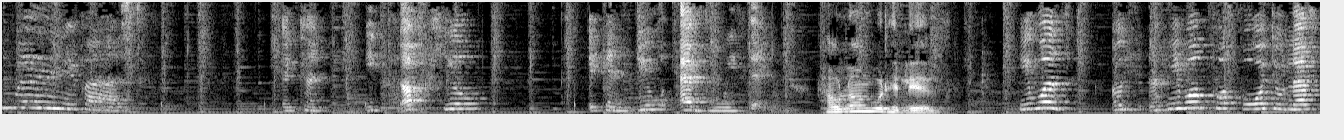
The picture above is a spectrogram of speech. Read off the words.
way fast. It can eat uphill. How long would he live? He would, uh, he would prefer to live,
